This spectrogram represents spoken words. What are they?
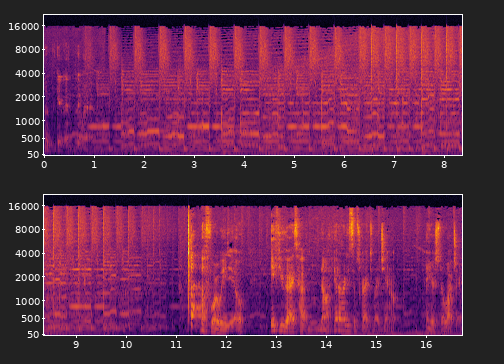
let's get into it. But before we do, if you guys have not yet already subscribed to my channel and you're still watching,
